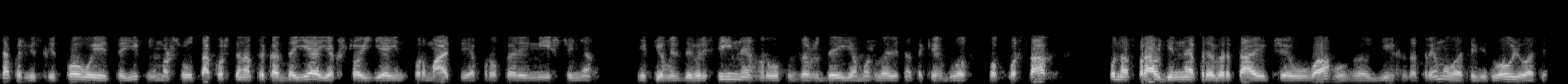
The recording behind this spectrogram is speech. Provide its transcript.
також відслідковується їхній маршрут. Також це, наприклад, дає, якщо є інформація про переміщення якихось диверсійних груп, завжди є можливість на таких блок- блокпостах, насправді не привертаючи увагу, їх затримувати, відловлювати.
